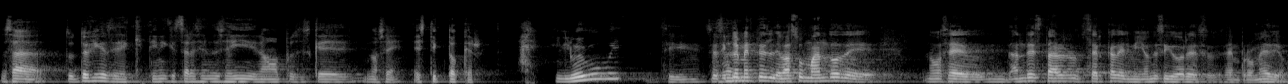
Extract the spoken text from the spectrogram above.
O sea, tú te fijas de que tiene que estar haciendo ese y no, pues es que, no sé, es TikToker. Ay, Y luego, güey. Sí. O sea, simplemente le va sumando de, no sé, han de estar cerca del millón de seguidores o sea, en promedio.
